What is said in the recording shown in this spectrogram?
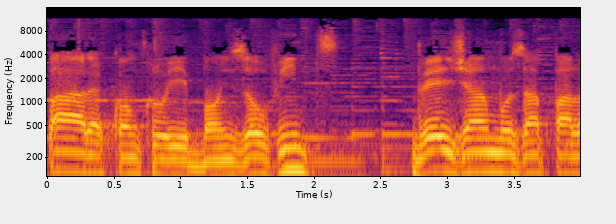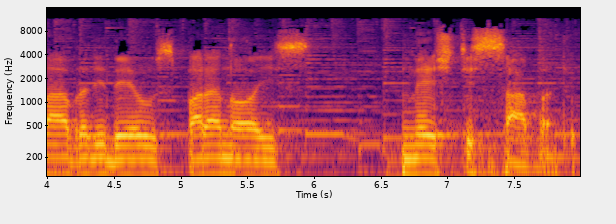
Para concluir, bons ouvintes, Vejamos a palavra de Deus para nós neste sábado.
